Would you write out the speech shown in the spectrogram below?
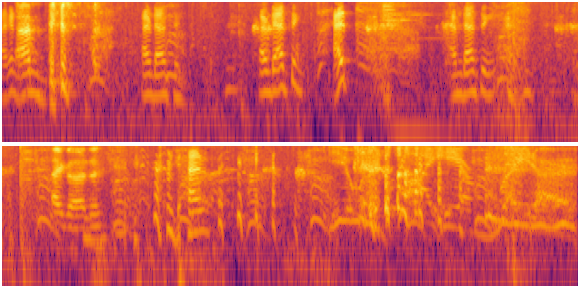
I can. I'm dead. I'm dancing. I'm dancing. Help. I'm dancing. I got it. I'm dancing. You will die here, Raider!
